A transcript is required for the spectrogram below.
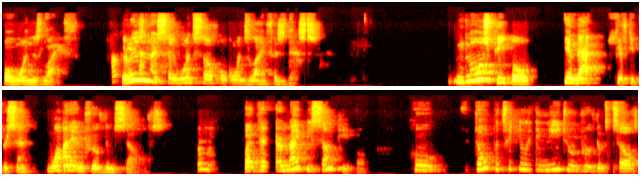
or one's life. Okay. The reason I say oneself or one's life is this. Most people in that 50% want to improve themselves. Mm-hmm. But there, there might be some people who don't particularly need to improve themselves,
